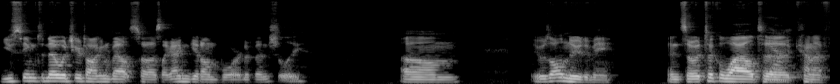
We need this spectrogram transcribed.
you seem to know what you're talking about, so I was like, I can get on board eventually. Um, it was all new to me, and so it took a while to yeah. kind of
